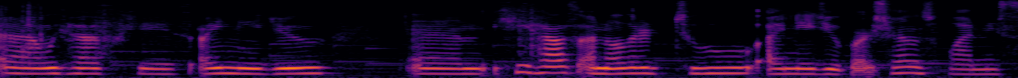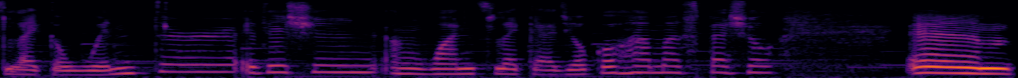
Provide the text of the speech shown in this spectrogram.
and we have his I need you and he has another two I Need You versions. One is like a winter edition and one's like a Yokohama special. And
